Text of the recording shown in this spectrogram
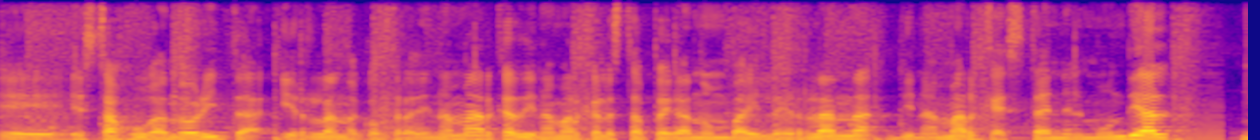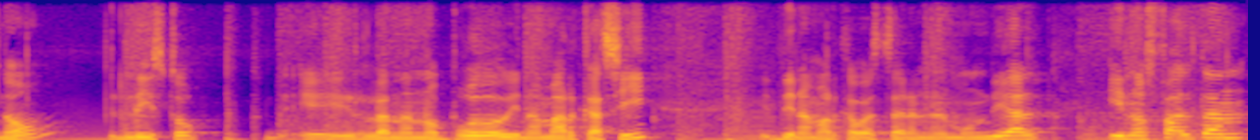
eh, está jugando ahorita Irlanda contra Dinamarca, Dinamarca le está pegando un baile a Irlanda, Dinamarca está en el Mundial, ¿no? Listo, eh, Irlanda no pudo, Dinamarca sí, Dinamarca va a estar en el Mundial y nos faltan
